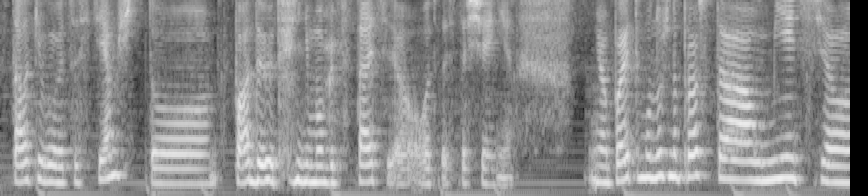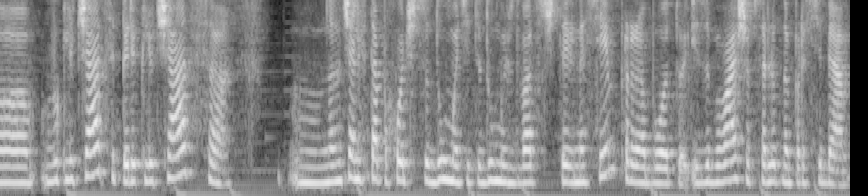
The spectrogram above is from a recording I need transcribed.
сталкиваются с тем, что падают и не могут встать от истощения. Э, поэтому нужно просто уметь э, выключаться, переключаться. На начальных этапах хочется думать, и ты думаешь 24 на 7 про работу и забываешь абсолютно про себя.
